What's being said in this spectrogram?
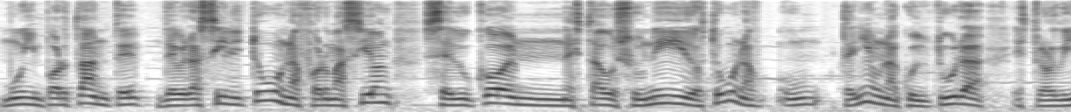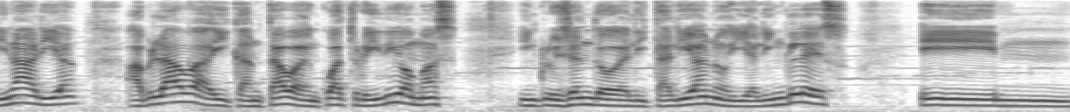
muy importante de Brasil y tuvo una formación, se educó en Estados Unidos, tuvo una, un, tenía una cultura extraordinaria, hablaba y cantaba en cuatro idiomas, incluyendo el italiano y el inglés. Y mmm,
